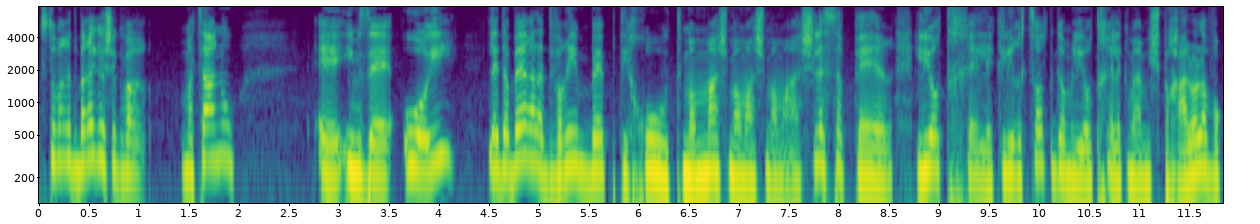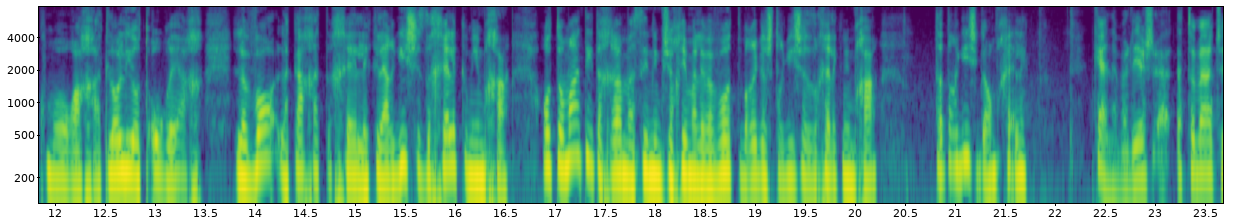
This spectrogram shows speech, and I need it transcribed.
זאת אומרת, ברגע שכבר מצאנו, אה, אם זה הוא או היא, לדבר על הדברים בפתיחות, ממש ממש ממש, לספר, להיות חלק, לרצות גם להיות חלק מהמשפחה, לא לבוא כמו אורחת, לא להיות אורח, לבוא, לקחת חלק, להרגיש שזה חלק ממך. אוטומטית, אחרי המעשים נמשכים הלבבות, ברגע שתרגיש שזה חלק ממך, אתה תרגיש גם חלק. כן, אבל יש, את אומרת ש,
